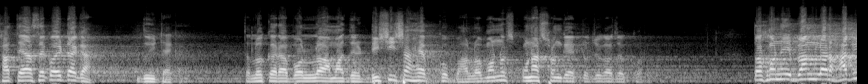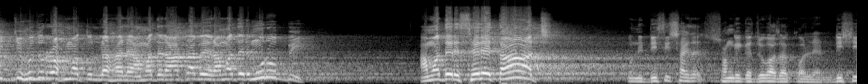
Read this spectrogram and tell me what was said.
সাথে আছে কয় টাকা? দুই টাকা। তো লোকেরা বলল, আমাদের ডিসি সাহেব খুব ভালো মানুষ, ওনার সঙ্গে একটু যোগাযোগ করো। তখন এই বাংলার হাবিজি হুজুর রহমতুল্লাহ আলে আমাদের আকাবের, আমাদের মুরব্বী, আমাদের সেরে তাজ, উনি ডিসি সাহেবের সঙ্গে গিয়ে যোগাযোগ করলেন। ডিসি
